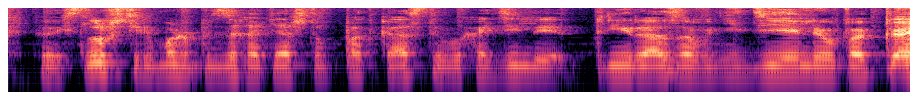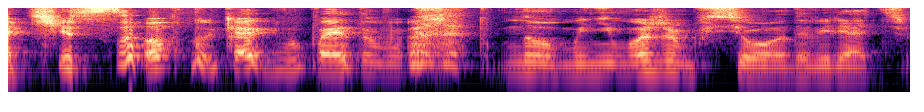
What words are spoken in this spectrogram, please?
То есть слушатели, может быть, захотят, чтобы подкасты выходили три раза в неделю по пять часов, ну как бы поэтому, ну мы не можем все доверять,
